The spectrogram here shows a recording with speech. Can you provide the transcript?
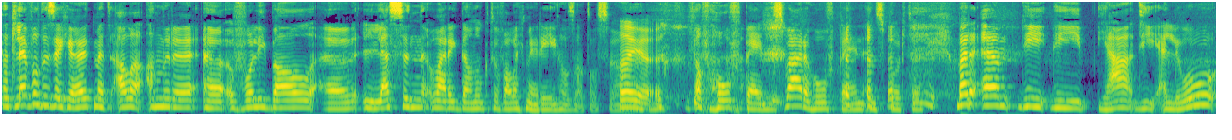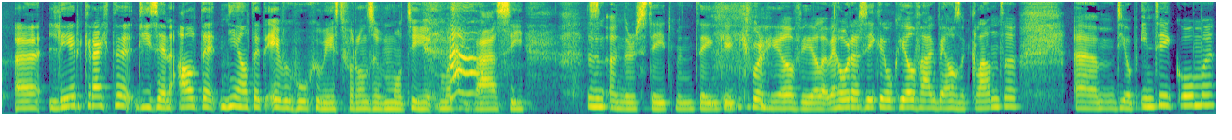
dat levelde zich uit met alle andere eh volleyballessen waar ik dan ook toevallig mijn regels had of zo. Ah, ja. Of hoofdpijn, zware hoofdpijn en sporten. Maar ehm, die, die, ja, die LO-leerkrachten die zijn altijd, niet altijd even goed geweest voor onze moti- motivatie. Dat is een understatement, denk ik, voor heel veel. Wij horen dat zeker ook heel vaak bij onze klanten ehm, die op intake komen.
